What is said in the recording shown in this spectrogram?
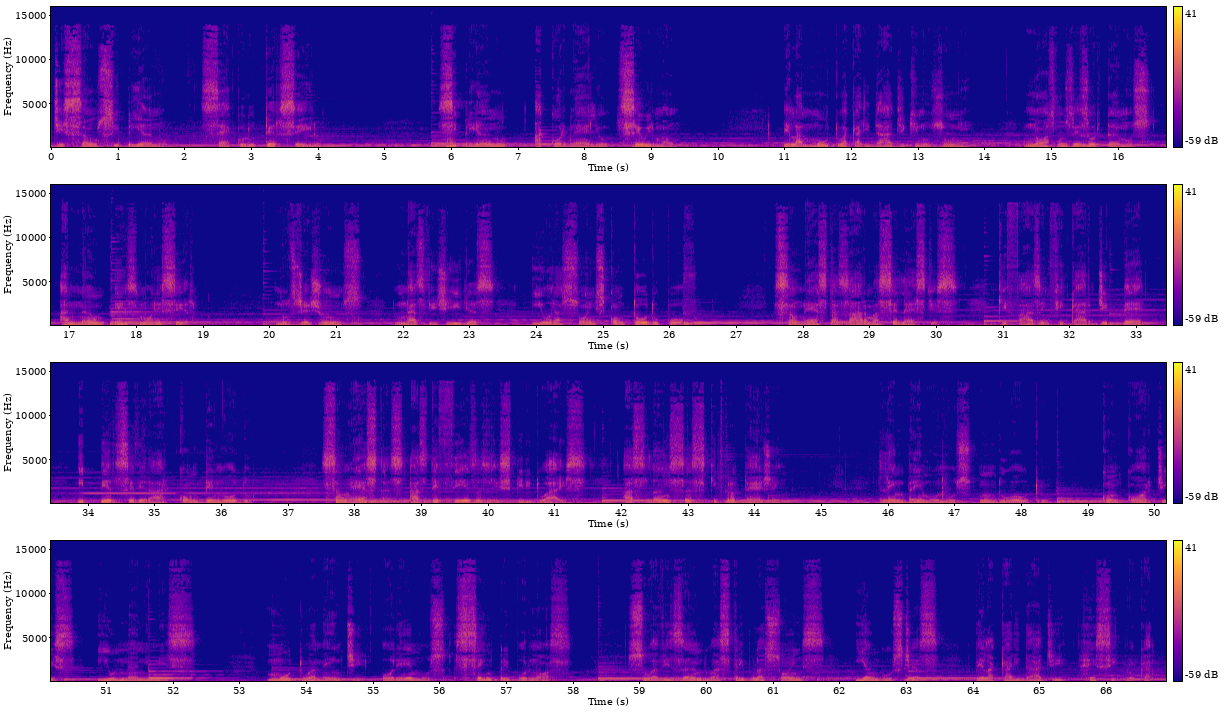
de São Cipriano, século III. Cipriano a Cornélio, seu irmão. Pela mútua caridade que nos une, nós vos exortamos a não esmorecer. Nos jejuns, nas vigílias e orações com todo o povo são estas armas celestes que fazem ficar de pé e perseverar com denodo. São estas as defesas espirituais, as lanças que protegem. Lembremo-nos um do outro, concordes e unânimes, mutuamente oremos sempre por nós, suavizando as tribulações e angústias pela caridade recíproca.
